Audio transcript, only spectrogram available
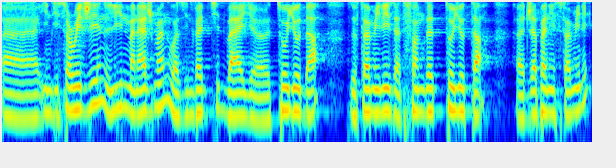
uh, in this origin, lean management was invented by Toyota, the family that founded Toyota, a Japanese family.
